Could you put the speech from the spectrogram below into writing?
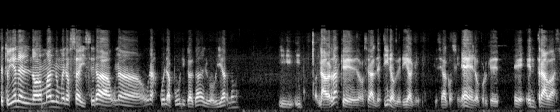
estudié en el normal número 6, era una, una escuela pública acá del gobierno, y, la verdad es que, o sea, el destino quería que, sea cocinero, porque eh, entrabas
